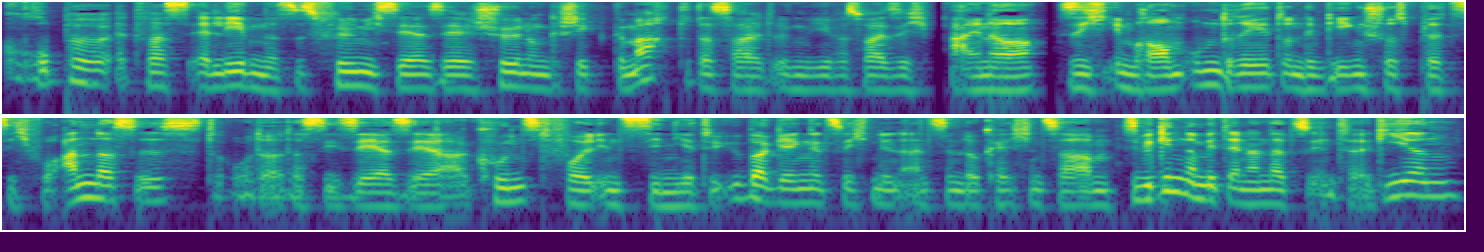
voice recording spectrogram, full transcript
Gruppe etwas erleben. Das ist filmisch sehr, sehr schön und geschickt gemacht, dass halt irgendwie, was weiß ich, einer sich im Raum umdreht und im Gegenschuss plötzlich woanders ist oder dass sie sehr, sehr kunstvoll inszenierte Übergänge zwischen den einzelnen Locations haben. Sie beginnen dann miteinander zu interagieren.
